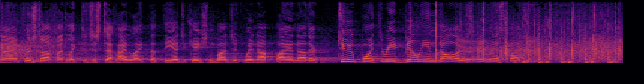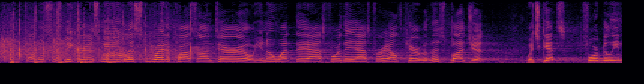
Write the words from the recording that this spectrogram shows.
Uh, first off, I'd like to just uh, highlight that the education budget went up by another $2.3 billion in this budget. Well, Mr. Speaker, as we listen right across Ontario, you know what they asked for? They asked for health care with this budget, which gets $4 billion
